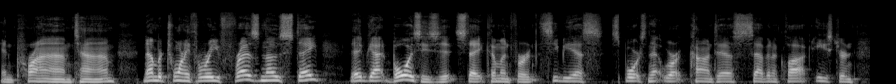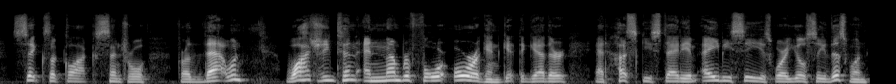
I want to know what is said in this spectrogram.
in prime time. Number 23 Fresno State. They've got Boise State coming for CBS Sports Network contest, 7 o'clock Eastern, 6 o'clock Central for that one. Washington and number four Oregon get together at Husky Stadium. ABC is where you'll see this one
